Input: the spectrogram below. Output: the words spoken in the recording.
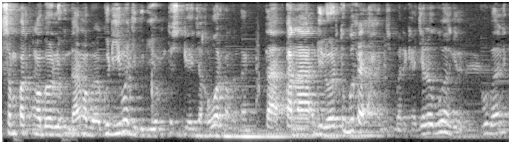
sempat ngobrol dulu bentar ngobrol gue diem aja gue diem terus diajak keluar kan bentar nah, karena di luar tuh gue kayak ah ini balik aja lah gue gitu. Gue balik.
